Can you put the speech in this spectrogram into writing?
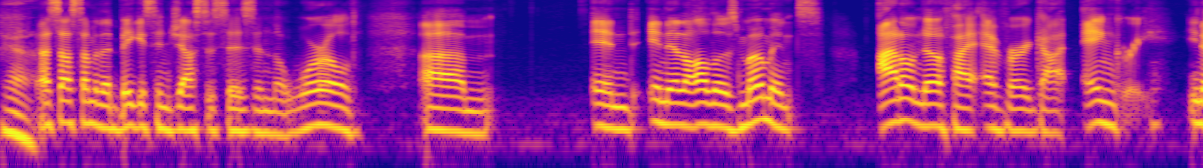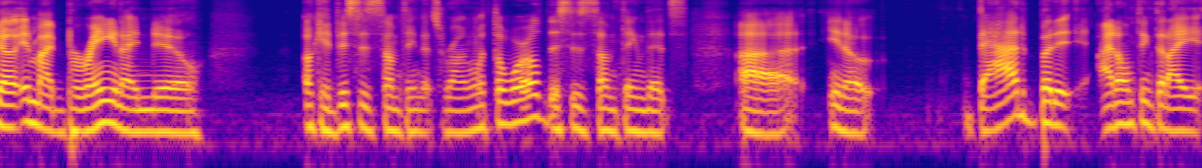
Yeah. I saw some of the biggest injustices in the world. Um, and, and in all those moments, I don't know if I ever got angry. You know, in my brain, I knew, okay, this is something that's wrong with the world. This is something that's, uh, you know, bad, but it, I don't think that I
